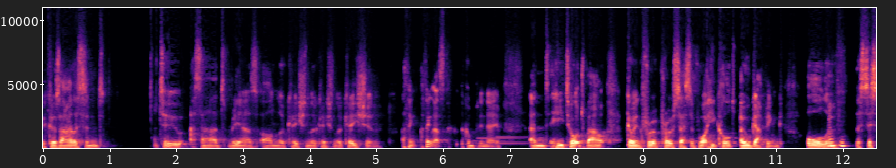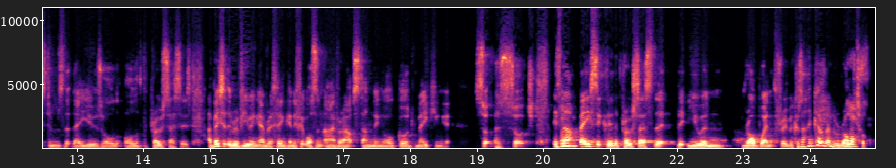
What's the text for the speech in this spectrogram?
because I listened to Assad Riaz on location, location, location. I think I think that's the, company name, and he talked about going through a process of what he called OGAPing all of Mhm. the systems that they use, all all of the processes, and basically reviewing everything. And if it wasn't either outstanding or good, making it so, as such. Is that basically the process that that you and Rob went through? Because I think I remember Rob Yes. talking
